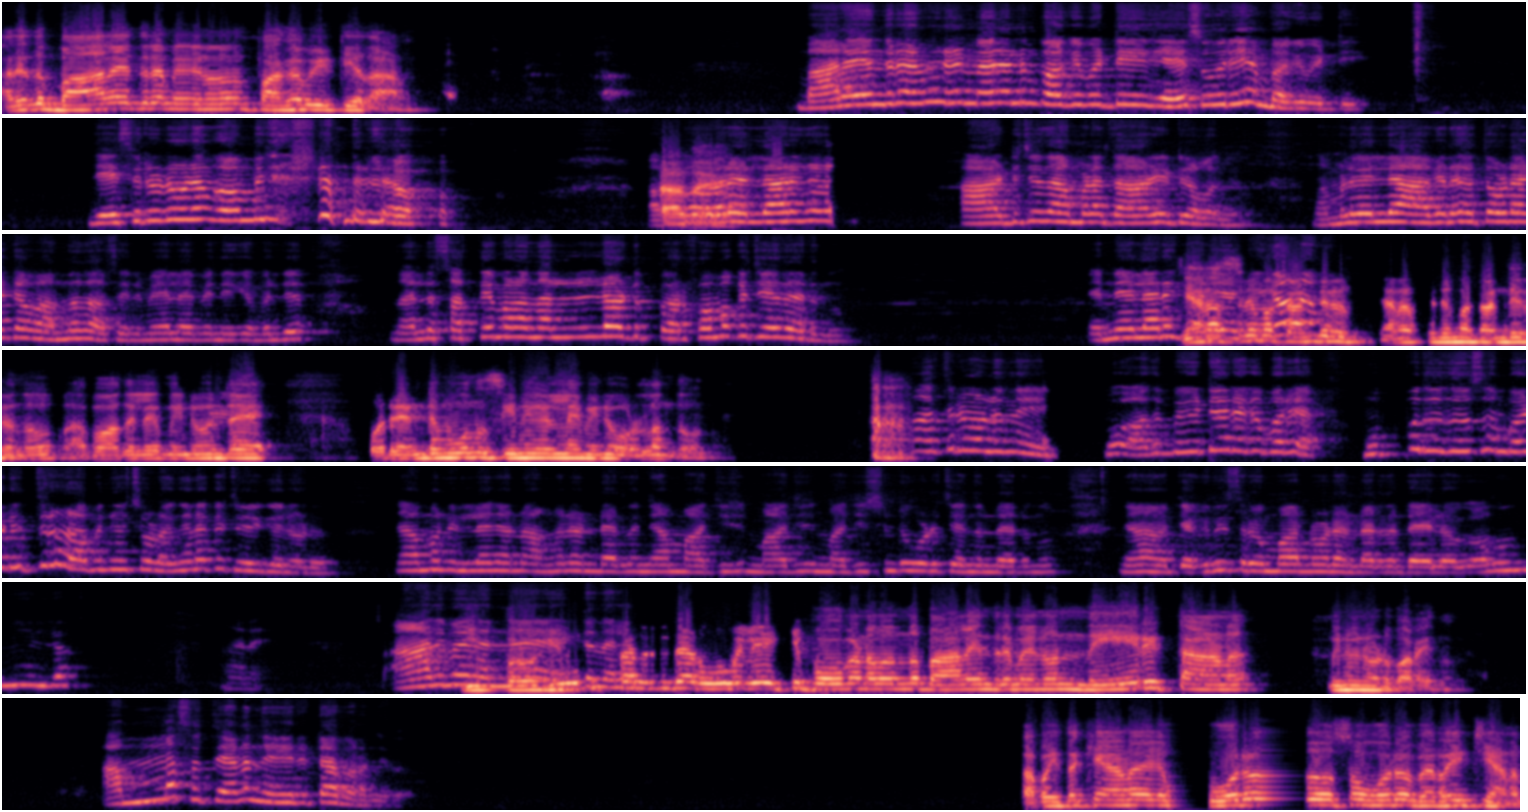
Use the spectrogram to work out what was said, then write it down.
അതായത് ബാലേന്ദ്ര മേനോൻ പക വീട്ടിയതാണ്. ബാലചന്ദ്ര മേനോനും പകിവിട്ടി ജയസൂര്യയും പക ജയസൂര്യയുടെ കൂടെ കോമ്പിനേഷൻ ഉണ്ടല്ലോ. അപ്പൊ. അവരെല്ലാരും കൂടെ അടിച്ച് നമ്മളെ താഴെയിട്ട് കളഞ്ഞു. നമ്മൾ വലിയ ആഗ്രഹത്തോടെ ഒക്കെ വന്നതാ സിനിമയിൽ അഭിനയിക്കാൻ. വലിയ നല്ല സത്യം പറഞ്ഞാൽ നല്ലോട്ട് പെർഫോം ഒക്കെ ചെയ്തായിരുന്നു. എന്നെ എല്ലാരും ഞാൻ ആ സിനിമ കണ്ടിരുന്നു. ഞാൻ ആ സിനിമ കണ്ടിരുന്നു. അപ്പൊ അതിൽ മിനുവിന്റെ ഒരു രണ്ട് മൂന്ന് സീനുകളിലെ മിനു ഉള്ളെന്ന് തോന്നുന്നു. അത്രേ ഉള്ളൂന്നേ അത് വീട്ടുകാരൊക്കെ പറയാ മുപ്പത് ദിവസം പോയിട്ട് ഇത്ര അഭിനയിച്ചോളൂ എങ്ങനെയൊക്കെ? ചോദിക്കും എന്നോട്. ഞാൻ പറഞ്ഞില്ല ഞാൻ അങ്ങനെ ഉണ്ടായിരുന്നു. ഞാൻ മജീഷ് മജീഷ് മജീഷിന്റെ കൂടെ ചെന്നുണ്ടായിരുന്നു ഞാൻ ജഗതി ശ്രീകുമാറിനോട് ഉണ്ടായിരുന്നു ഡയലോഗ് അതൊന്നുമില്ല. അങ്ങനെ. ആദ്യമേ തന്നെ റൂമിലേക്ക് പോകണമെന്ന് ബാലേന്ദ്രമേനോൻ നേരിട്ടാണ് മിനുവിനോട് പറയുന്നത്. അമ്മ സത്യാണ് നേരിട്ടാ പറഞ്ഞത്. അപ്പൊ ഇതൊക്കെയാണ് ഓരോ ദിവസവും ഓരോ വെറൈറ്റിയാണ്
